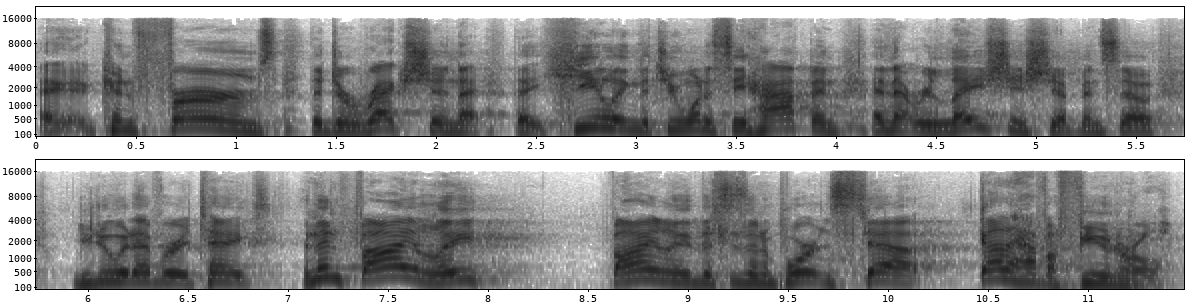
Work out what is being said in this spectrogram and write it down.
uh, confirms the direction, that, the healing that you want to see happen in that relationship. And so you do whatever it takes. And then finally, finally, this is an important step, got to have a funeral.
